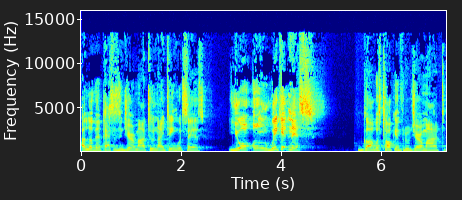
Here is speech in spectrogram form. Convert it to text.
I love that passage in Jeremiah 2:19 which says, "Your own wickedness." God was talking through Jeremiah to,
